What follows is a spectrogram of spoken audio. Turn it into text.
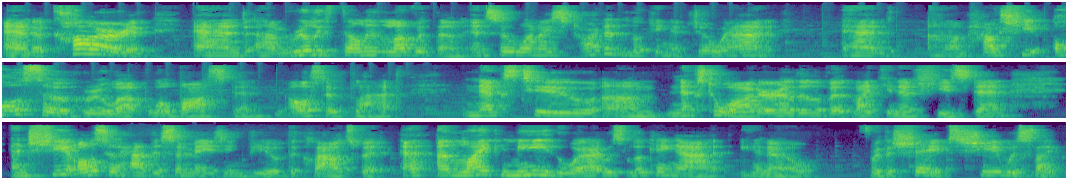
and a car and, and um, really fell in love with them. And so when I started looking at Joanne and um, how she also grew up, well, Boston, also flat, next to um, next to water, a little bit like you know Houston, and she also had this amazing view of the clouds. But unlike me, who I was looking at, you know, for the shapes, she was like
